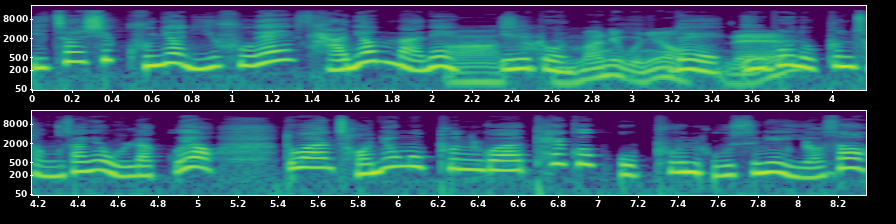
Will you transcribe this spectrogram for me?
2019년 이후에 4년 만에 아, 일본 4년 만이군요. 네, 네. 일본 오픈 정상에 올랐고요. 또한 전용 오픈과 태국 오픈 우승에 이어서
